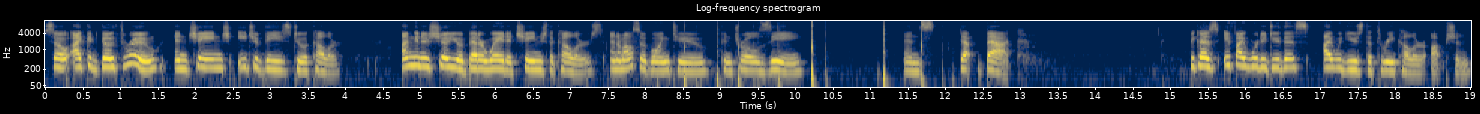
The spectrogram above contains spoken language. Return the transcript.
So I could go through and change each of these to a color. I'm going to show you a better way to change the colors. And I'm also going to Control Z and step back. Because if I were to do this, I would use the three color option.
